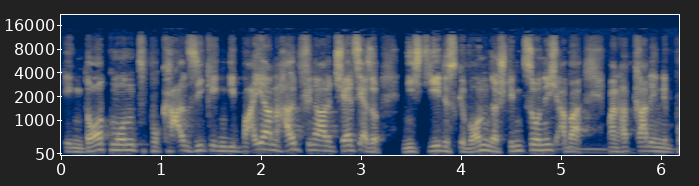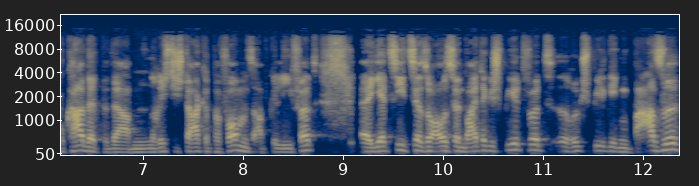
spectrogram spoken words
gegen Dortmund, Pokalsieg gegen die Bayern, Halbfinale Chelsea. Also nicht jedes gewonnen, das stimmt so nicht, aber man hat gerade in den Pokalwettbewerben eine richtig starke Performance abgeliefert. Äh, jetzt sieht's ja so aus, wenn weitergespielt wird. Rückspiel gegen Basel,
